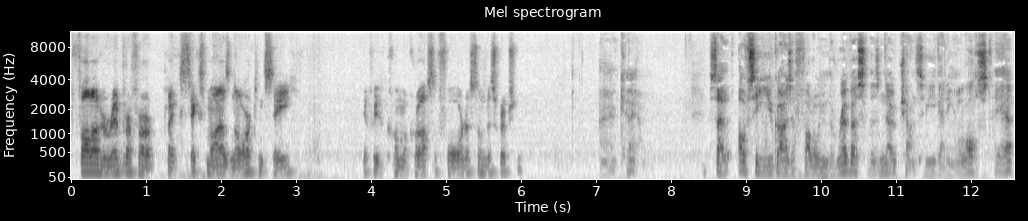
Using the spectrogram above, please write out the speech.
follow the river for like six miles north and see if we've come across a ford of some description. Okay. So obviously you guys are following the river, so there's no chance of you getting lost here.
